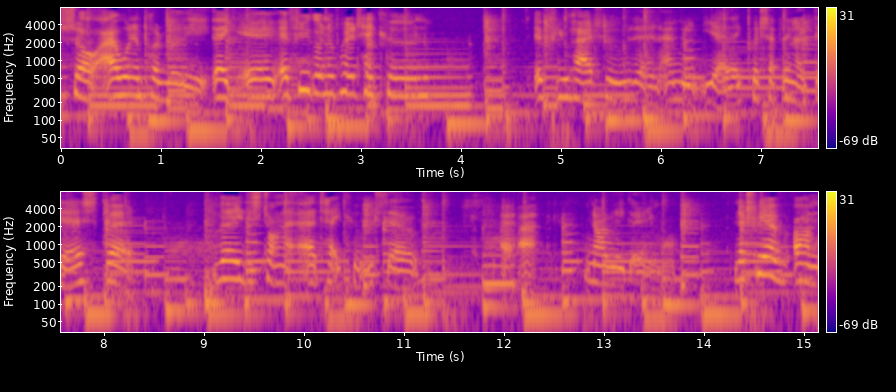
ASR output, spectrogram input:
So I wouldn't put really like if, if you're gonna put a tycoon, if you had to, then I mean yeah, like put something like this. But really just don't add tycoon, so I, I not really good anymore. Next we have um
